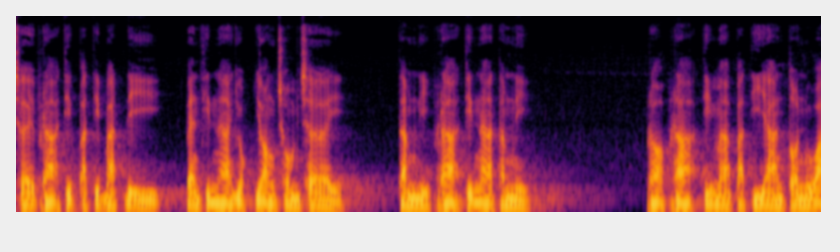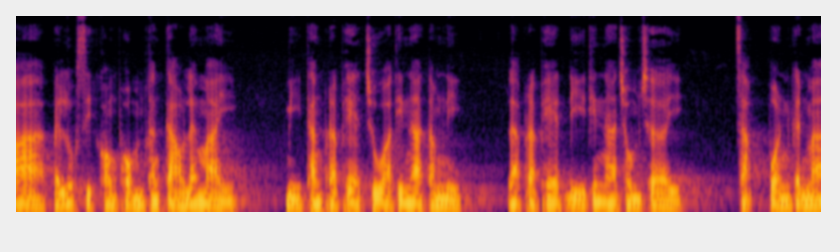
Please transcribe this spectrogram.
เชยพระที่ปฏิบัติดีเป็นที่น่ายกย่องชมเชยตำหนิพระที่น่าตำหนิ เพราะพระที่มาปฏิญาณตนว่าเป็นลูกศิษย์ของผมทั้งเก่าและใหม่ มีทั้งประเภทชั่วที่น่าตำหนิ และประเภทดีที่น่าชมเชยสับปนกันมา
